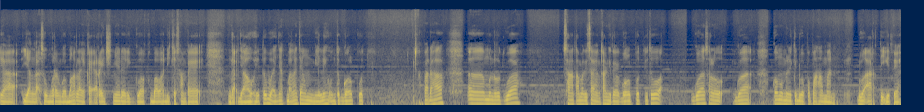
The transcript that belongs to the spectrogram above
ya yang nggak seumuran gue banget lah ya kayak range-nya dari gue ke bawah dikit sampai nggak jauh itu banyak banget yang memilih untuk golput. Padahal eh, menurut gue sangat amat disayangkan gitu ya golput itu gue selalu gue gue memiliki dua pemahaman dua arti gitu ya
